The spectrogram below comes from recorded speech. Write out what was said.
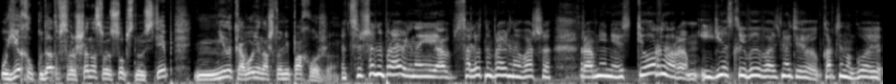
уехал куда-то в совершенно свою собственную степь, ни на кого ни на что не похожую. Это совершенно правильно и абсолютно правильно ваше сравнение с Тернером. И если вы возьмете картину Гои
